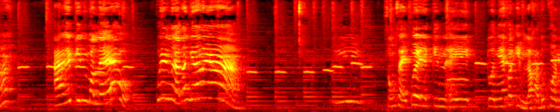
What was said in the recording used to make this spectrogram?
ฮะอายได้กินหมดแล้วกุ้ยยังเหลือตั้งเยอะเลยอะอี้ สงสัยกุ้วยจะกินไอตัวนี้ก็อิ่มแล้วค่ะทุกคน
